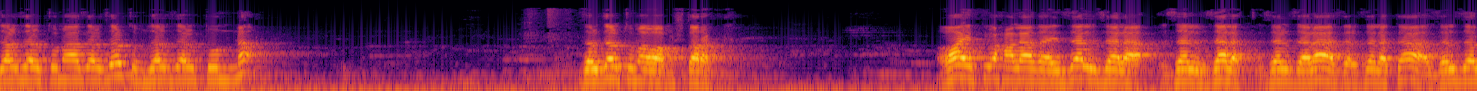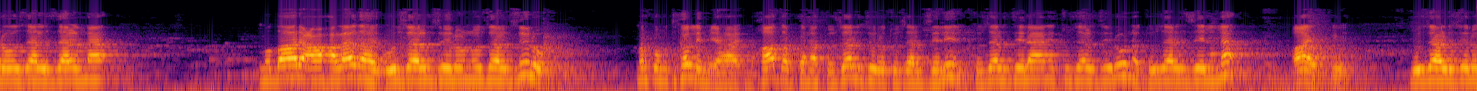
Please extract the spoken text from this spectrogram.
zalzaltumaa zalzaltum zalzaltunna. Zalzaltumaa waa mushtarak gaa'ibkii waxaa leedahay zalzala zalzalat zalzalaa zalzalataa zalzaluu zalzalna mudaarica waxaa leedahay uzalzilu nuzalzilu markuu mutakalim yahay mukhaatabkana tuzalzilu tuzalziliin tuzalzilaani tuzalziluuna tuzalzilna gaa'ibkii yuzalzilu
